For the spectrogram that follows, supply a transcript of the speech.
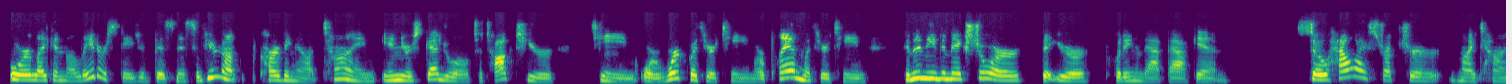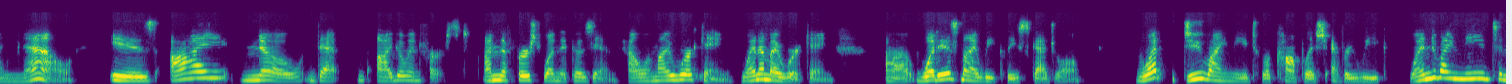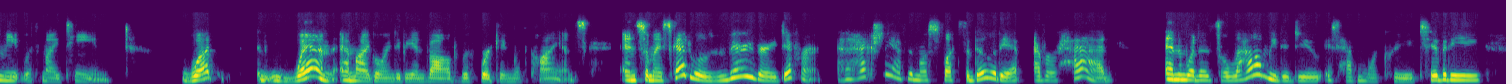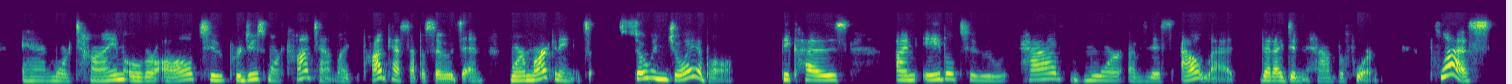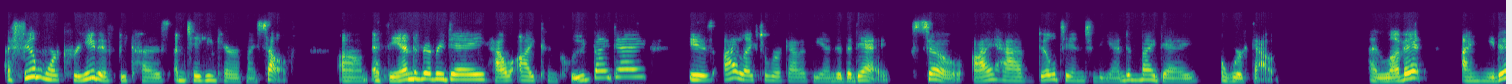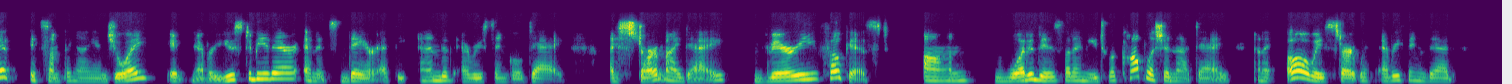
or like in the later stage of business if you're not carving out time in your schedule to talk to your team or work with your team or plan with your team you're going to need to make sure that you're putting that back in so how i structure my time now is i know that i go in first i'm the first one that goes in how am i working when am i working uh, what is my weekly schedule? What do I need to accomplish every week? When do I need to meet with my team? What, when am I going to be involved with working with clients? And so my schedule is very, very different. And I actually have the most flexibility I've ever had. And what it's allowed me to do is have more creativity and more time overall to produce more content like podcast episodes and more marketing. It's so enjoyable because I'm able to have more of this outlet that I didn't have before. Plus, I feel more creative because I'm taking care of myself. Um, at the end of every day, how I conclude my day is I like to work out at the end of the day. So I have built into the end of my day a workout. I love it. I need it. It's something I enjoy. It never used to be there, and it's there at the end of every single day. I start my day very focused on what it is that I need to accomplish in that day. And I always start with everything that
